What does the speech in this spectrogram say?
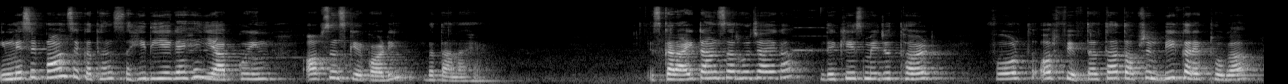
इनमें से कौन से कथन सही दिए गए हैं, ये आपको इन ऑप्शंस के अकॉर्डिंग बताना है। इसका राइट आंसर हो जाएगा। देखिए इसमें जो थर्ड फोर्थ और फिफ्थ अर्थात ऑप्शन बी करेक्ट होगा,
